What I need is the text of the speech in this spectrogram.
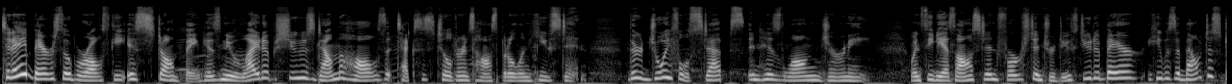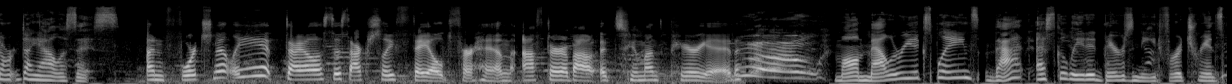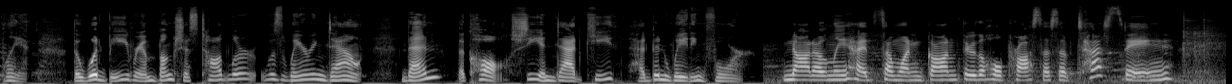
Today, Baer Sobieralski is stomping his new light up shoes down the halls at Texas Children's Hospital in Houston. They're joyful steps in his long journey. When CBS Austin first introduced you to Baer, he was about to start dialysis. Unfortunately, dialysis actually failed for him after about a two month period. Whoa! Mom Mallory explains that escalated Baer's need for a transplant. The would be rambunctious toddler was wearing down. Then, the call she and Dad Keith had been waiting for. Not only had someone gone through the whole process of testing,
